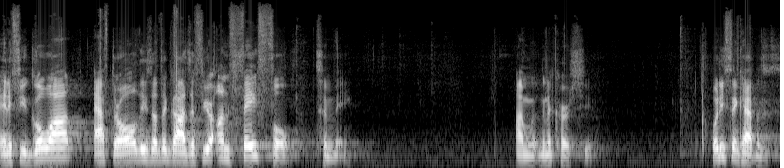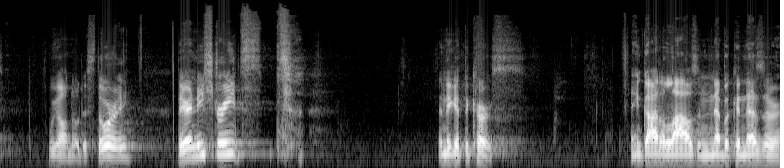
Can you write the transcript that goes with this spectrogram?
and if you go out after all these other gods, if you're unfaithful to me, I'm going to curse you. What do you think happens? We all know the story. They're in these streets, and they get the curse. And God allows Nebuchadnezzar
